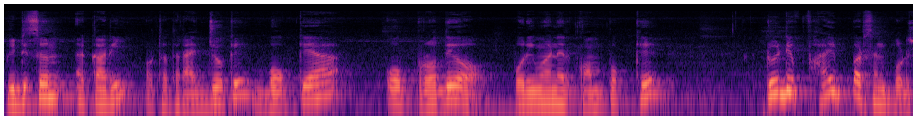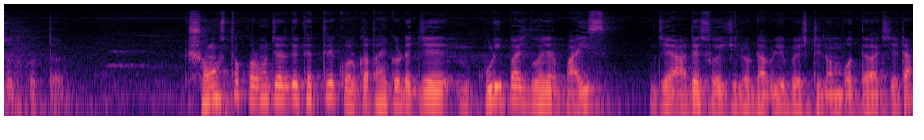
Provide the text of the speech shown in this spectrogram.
পিটিশনকারী অর্থাৎ রাজ্যকে, বকেয়া ও প্রদেয় পরিমাণের কমপক্ষে টোয়েন্টি ফাইভ পার্সেন্ট পরিশোধ করতে হবে। সমস্ত কর্মচারীদের ক্ষেত্রে কলকাতা হাইকোর্টের যে কুড়ি পাঁচ দু হাজার বাইশ যে আদেশ হয়েছিল ডাব্লিউপিএসটি নম্বর দেওয়া আছে যেটা,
